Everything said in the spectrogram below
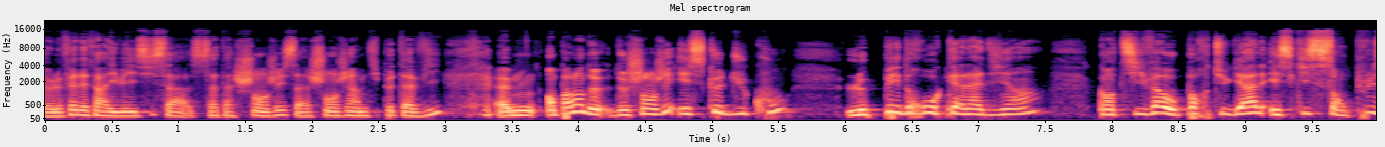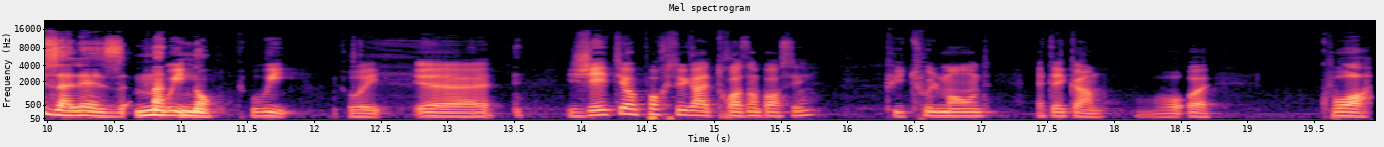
euh, le fait d'être arrivé ici, ça, ça t'a changé, ça a changé un petit peu ta vie. Euh, en parlant de, changer, est-ce que du coup, le Pedro canadien, quand il va au Portugal, est-ce qu'il se sent plus à l'aise maintenant? Oui, oui. Euh, j'ai été au Portugal trois ans passés, puis tout le monde était comme Quoi?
